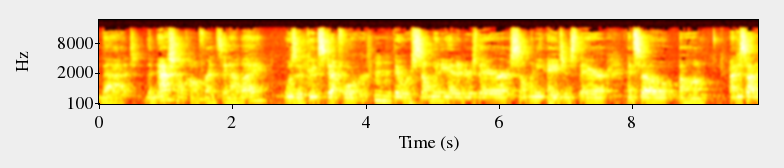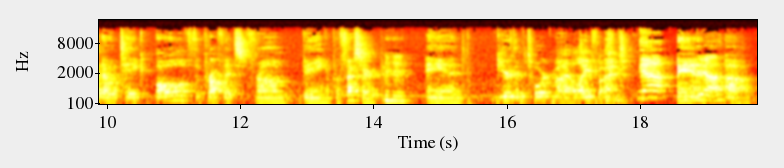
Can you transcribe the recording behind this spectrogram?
that the national conference in LA was a good step forward. Mhm. There were so many editors there, so many agents there, and so um, I decided I would take all of the profits from being a professor Mhm. and gear them toward my LA fund. Yeah. And yeah. um,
